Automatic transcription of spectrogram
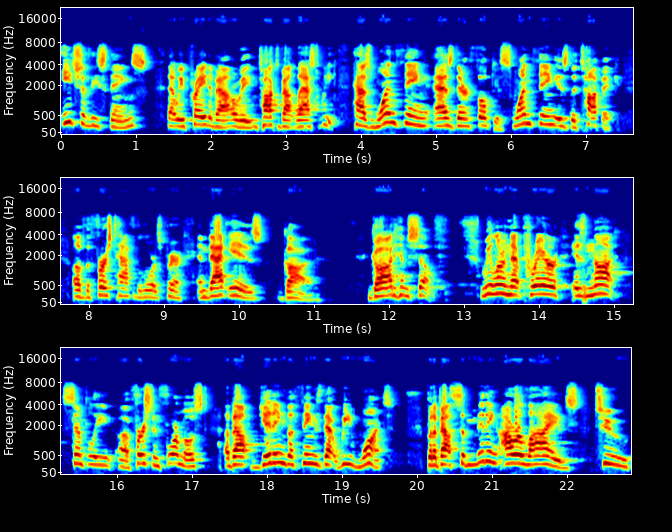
Each of these things that we prayed about, or we talked about last week, has one thing as their focus. One thing is the topic of the first half of the Lord's Prayer, and that is God. God Himself we learn that prayer is not simply, uh, first and foremost, about getting the things that we want, but about submitting our lives to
